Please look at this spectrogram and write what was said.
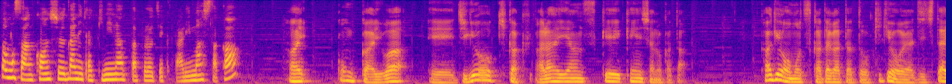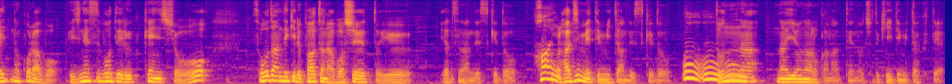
ともさん、今週何か気になったプロジェクトありましたか？はい。今回は、えー、事業企画アライアンス経験者の方、家業を持つ方々と企業や自治体のコラボ、ビジネスモデル検証を相談できるパートナー募集というやつなんですけど、はい、これ初めて見たんですけど、うんうんうん、どんな内容なのかなっていうのをちょっと聞いてみたくて。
